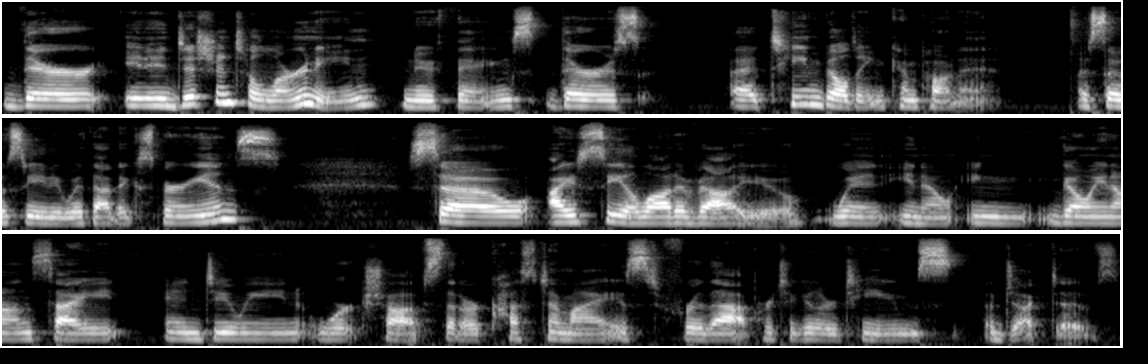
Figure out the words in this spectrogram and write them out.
there in addition to learning new things there's a team building component associated with that experience. So I see a lot of value when, you know, in going on site and doing workshops that are customized for that particular team's objectives.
